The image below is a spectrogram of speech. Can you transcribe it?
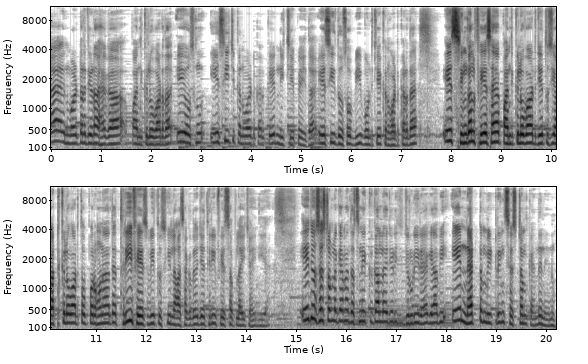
ਇਹ ਇਨਵਰਟਰ ਜਿਹੜਾ ਹੈਗਾ 5 ਕਿਲੋਵਾਟ ਦਾ, ਇਹ ਉਸ ਨੂੰ ਏਸੀ ਚ ਕਨਵਰਟ ਕਰਕੇ ਨੀਚੇ ਭੇਜਦਾ ਏਸੀ 220 ਵੋਲਟ ਚ ਕਨਵਰਟ ਕਰਦਾ ਇਹ ਸਿੰਗਲ ਫੇਸ ਹੈ 5 ਕਿਲੋਵਾਟ। ਜੇ ਤੁਸੀਂ 8 ਕਿਲੋਵਾਟ ਤੋਂ ਉੱਪਰ ਹੋਣਾ ਤਾਂ 3 ਫੇਸ ਵੀ ਤੁਸੀਂ ਲਾ ਸਕਦੇ ਹੋ, ਜੇ 3 ਫੇਸ ਸਪਲਾਈ ਚਾਹੀਦੀ ਹੈ। ਇਹ ਜੋ ਸਿਸਟਮ ਲੱਗਿਆ, ਮੈਂ ਦੱਸਣੀ ਇੱਕ ਗੱਲ ਜਿਹੜੀ ਜ਼ਰੂਰੀ ਰਹਿ ਗਿਆ ਵੀ ਇਹ ਨੈਟ ਮੀਟਰਿੰਗ ਸਿਸਟਮ ਕਹਿੰਦੇ ਨੇ ਇਹਨੂੰ।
